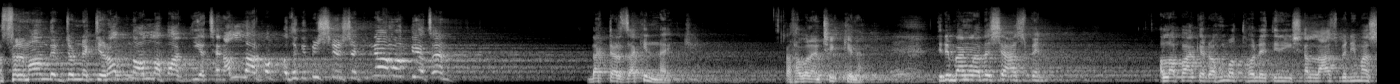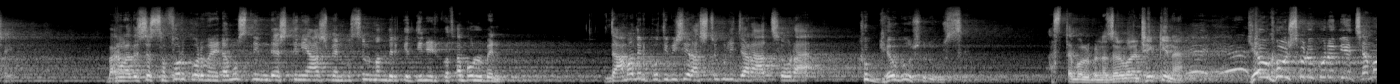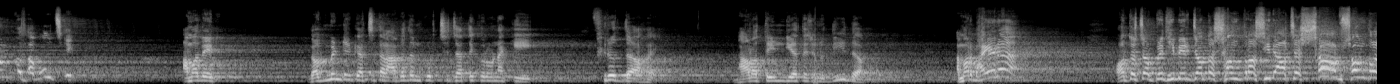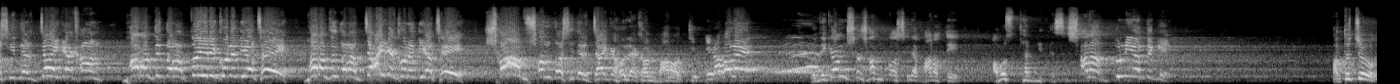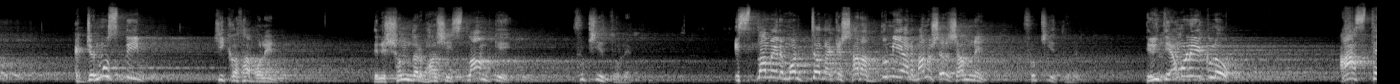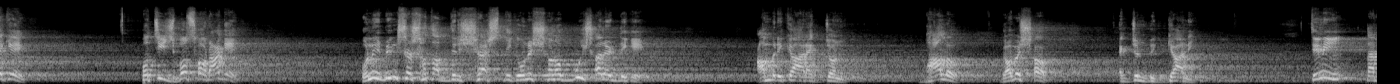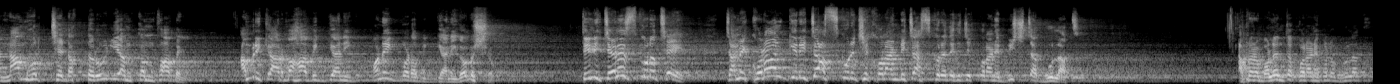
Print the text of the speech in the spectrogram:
মুসলমানদের জন্য একটি রত্ন আল্লাহ পাক দিয়েছেন, আল্লাহর পক্ষ থেকে বিশেষ এক নিয়ামত দিয়েছেন। ডাক্তার জাকির নাইক কথা বলেন ঠিক কিনা? তিনি বাংলাদেশে আসবেন। আল্লাহ পাকের রহমত হলে তিনি ইনশাল্লাহ আসবেন এই মাসে। বাংলাদেশে সফর করবেন, এটা মুসলিম দেশ, তিনি আসবেন, মুসলমানদেরকে দিনের কথা বলবেন। কিন্তু আমাদের প্রতিবেশী রাষ্ট্রগুলি যারা আছে, ওরা খুব ঘেউ ঘেউ শুরু করছে। আসতে বলবেন না যারা বলেন ঠিক কিনা? ঘেউ ঘেউ শুরু করে দিয়েছে, এমন কথা বলছে। আমাদের গভর্নমেন্টের কাছে তারা আবেদন করছে যাতে করে নাকি ফেরত দেওয়া হয়। ভারত ইন্ডিয়াতে যেন দিয়ে দেওয়া আমার ভাইয়েরা, অথচ পৃথিবীর যত সন্ত্রাসীরা আছে, সব সন্ত্রাসীদের জায়গা খান ভারতে তারা তৈরি করে দিয়েছে, ভারতে তারা জায়গা করে দিয়েছে। সব সন্ত্রাসীদের জায়গা হলো এখন ভারত। ঠিক কিনা বলে? অধিকাংশ সন্ত্রাসীরা ভারতে অবস্থান নিতেছে সারা দুনিয়া থেকে। অথচ একজন মুসলিম কি কথা বলেন? তিনি সুন্দর ভাষী ইসলামকে ফুটিয়ে তোলেন। ইসলামের মর্যাদাকে সারা দুনিয়ার মানুষের সামনে ফুটিয়ে তোলেন। তিনি তো এমন এক লোক। আজ থেকে পঁচিশ বছর আগে ঊনবিংশ শতাব্দীর শেষ দিকে, উনিশশো নব্বই সালের দিকে আমেরিকার একজন ভালো গবেষক, একজন বিজ্ঞানী, তিনি তার নাম হচ্ছে ডক্টর উইলিয়াম কমফাবেল, আমেরিকার মহাবিজ্ঞানী, অনেক বড় বিজ্ঞানী গবেষক। তিনি চ্যালেঞ্জ করেছে যে আমি কোরআনকে রিচার্জ করেছি, কোরআন রিচার্জ করে দেখেছি, কোরআনে বিশটা ভুল আছে। আপনারা বলেন তো কোরআনে কোনো ভুল আছে?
